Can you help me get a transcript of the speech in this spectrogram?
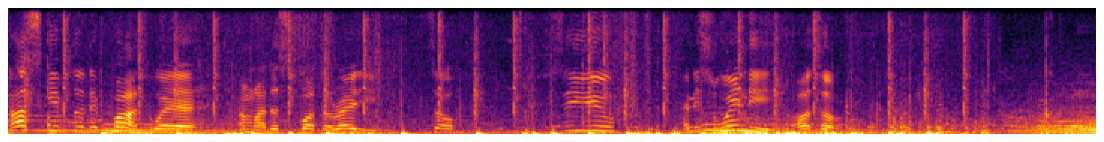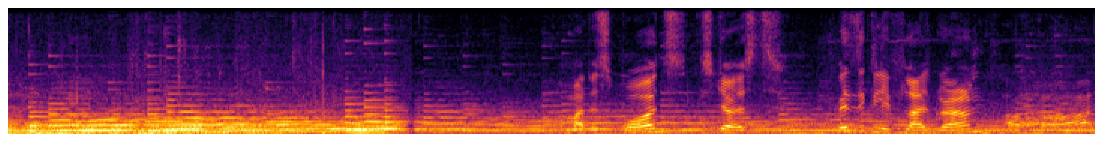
I'll skip to the part where I'm at the spot already. So, see you. And it's windy also. I'm at the spot. It's just basically flat ground. I've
